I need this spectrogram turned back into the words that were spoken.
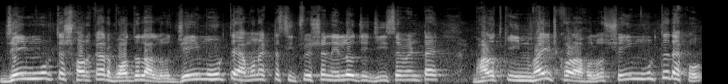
যেই মুহূর্তে সরকার বদলালো যেই মুহূর্তে এমন একটা সিচুয়েশন এলো যে জি সেভেনটায় ভারতকে ইনভাইট করা হলো সেই মুহূর্তে দেখো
